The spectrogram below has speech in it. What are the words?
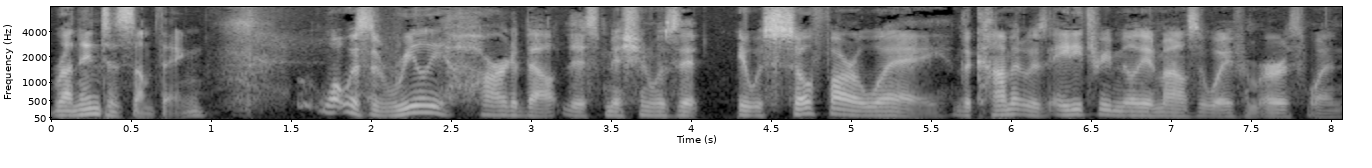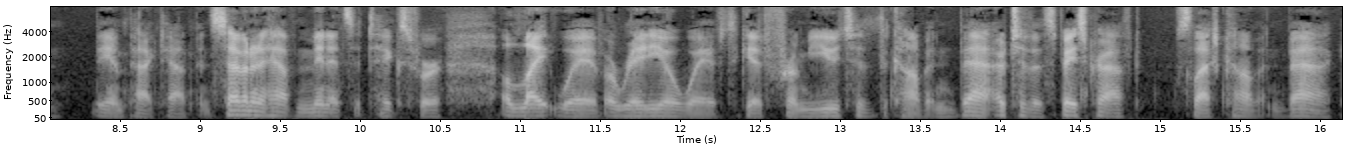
run into something? What was really hard about this mission was that it was so far away. The comet was 83 million miles away from Earth when the impact happens. Seven and a half minutes it takes for a light wave, a radio wave, to get from you to the comet and back, or to the spacecraft slash comet and back.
